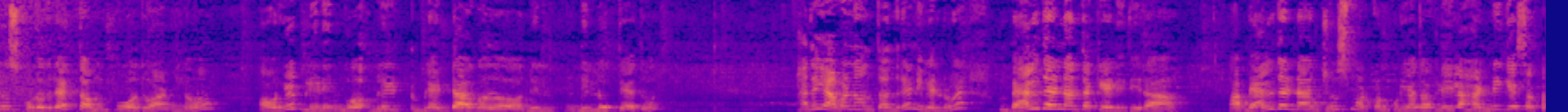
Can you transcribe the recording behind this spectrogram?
ಜ್ಯೂಸ್ ಕುಡಿದ್ರೆ ತಂಪು ಅದು ಹಣ್ಣು. ಅವ್ರಿಗೆ ಬ್ಲೀಡಿಂಗು ಬ್ಲೀಡ್ ಬ್ಲಡ್ ಆಗೋ ನಿಲ್, ನಿಲ್ಲುತ್ತೆ ಅದು. ಅದೇ ಯಾವಣ್ಣು ಅಂತಂದರೆ ನೀವೆಲ್ಲರೂ ಬ್ಯಾಲ್ದಣ್ಣ ಅಂತ ಕೇಳಿದ್ದೀರಾ? ಆ ಬ್ಯಾಲ್ದಣ್ಣ ಜ್ಯೂಸ್ ಮಾಡ್ಕೊಂಡು ಕುಡಿಯೋದಾಗ್ಲಿ, ಇಲ್ಲ ಹಣ್ಣಿಗೆ ಸ್ವಲ್ಪ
